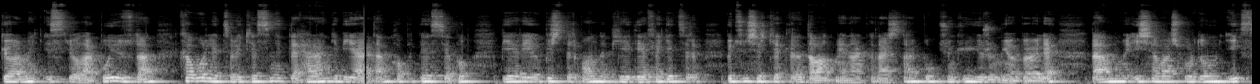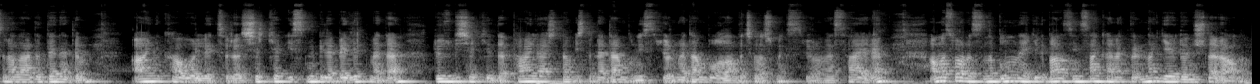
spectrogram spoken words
görmek istiyorlar. Bu yüzden cover letter'ı kesinlikle herhangi bir yerden copy paste yapıp bir yere yapıştırıp onu da PDF'e getirip bütün şirketlere dağıtmayın arkadaşlar. Bu çünkü yürümüyor böyle. Ben bunu işe başvurduğum ilk sıralarda denedim aynı cover letter'ı şirket ismi bile belirtmeden düz bir şekilde paylaştım. İşte neden bunu istiyorum, neden bu alanda çalışmak istiyorum vesaire. Ama sonrasında bununla ilgili bazı insan kaynaklarından geri dönüşler aldım.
